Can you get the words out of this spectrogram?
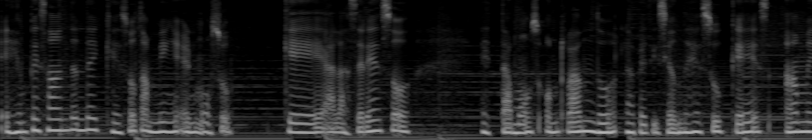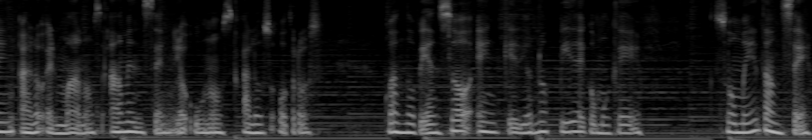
es empezado a entender que eso también es hermoso, que al hacer eso estamos honrando la petición de Jesús que es amen a los hermanos, ámense los unos a los otros. Cuando pienso en que Dios nos pide como que sométanse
